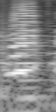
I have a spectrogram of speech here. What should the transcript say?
Ha ha ha!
